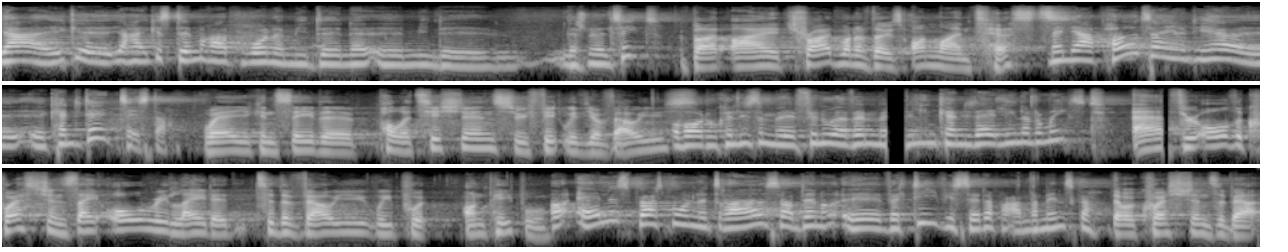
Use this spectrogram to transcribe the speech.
Jeg, er ikke, jeg har ikke stemmeret på grund af mit, øh, na- øh, min øh, nationalitet. but I tried one of those online tests Men jeg har prøvet at tage en af de her øh, kandidattester, where you can see the politicians who fit with your values. og hvor du kan ligesom øh, finde ud af, hvem, hvilken kandidat ligner du mest. And through all the questions, they all related to the value we put on people. Og alle spørgsmålene drejede sig om den øh, værdi, vi sætter på andre mennesker. There were questions about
